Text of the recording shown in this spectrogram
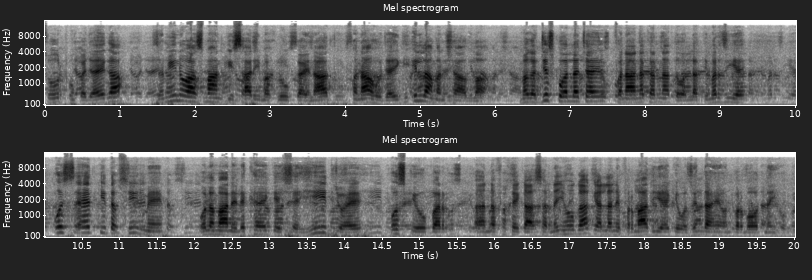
سور پھونکا جائے گا، زمین و آسمان کی ساری مخلوق کائنات فنا ہو جائے گی اللہ منشاء اللہ۔ مگر جس کو اللہ چاہے، فنا نہ کرنا تو اللہ کی مرضی ہے۔ اس عید کی تفسیر میں علماء نے لکھا ہے کہ شہید جو ہے اس کے اوپر نفقے کا اثر نہیں ہوگا کہ اللہ نے فرما دیا ہے کہ وہ زندہ ہیں، ان پر موت نہیں ہوگی۔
